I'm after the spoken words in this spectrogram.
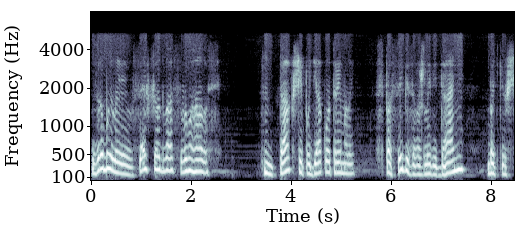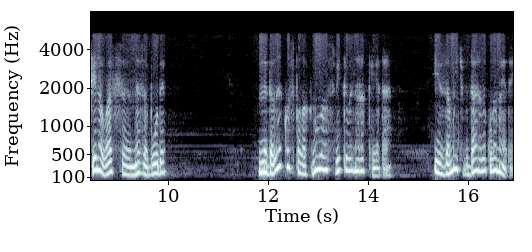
Зробили все, що від вас вимагалось? Так, ще й подяку отримали. Спасибі за важливі дані, батьківщина вас не забуде. Недалеко спалахнула освітлювальна ракета, і за мить вдарили кулемети.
